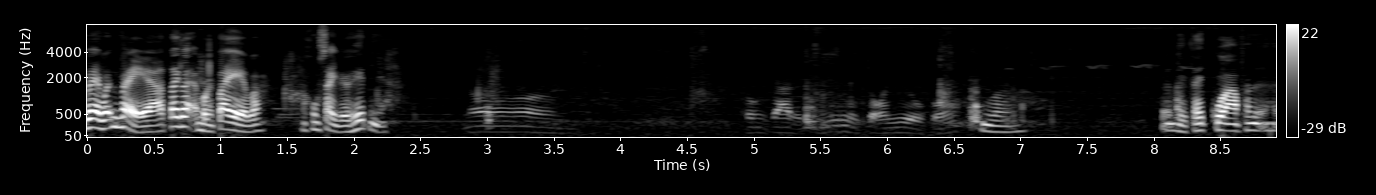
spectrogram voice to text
cái này vẫn phải à, tách lại bằng tay à bác? Nó không sạch được hết nhỉ? Nó không ra được ý mình cho nhiều quá. Vâng. Vẫn phải tách qua phát nữa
